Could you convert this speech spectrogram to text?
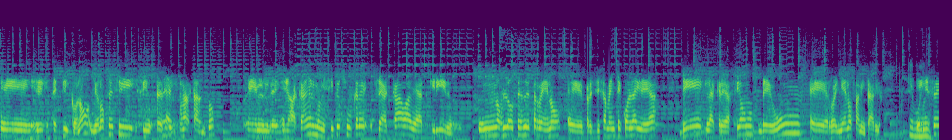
eh, te explico, ¿no? Yo no sé si, si ustedes al tanto. El, eh, acá en el municipio Sucre se acaba de adquirir unos lotes de terreno eh, precisamente con la idea de la creación de un eh, relleno sanitario. Qué bueno. En ese,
